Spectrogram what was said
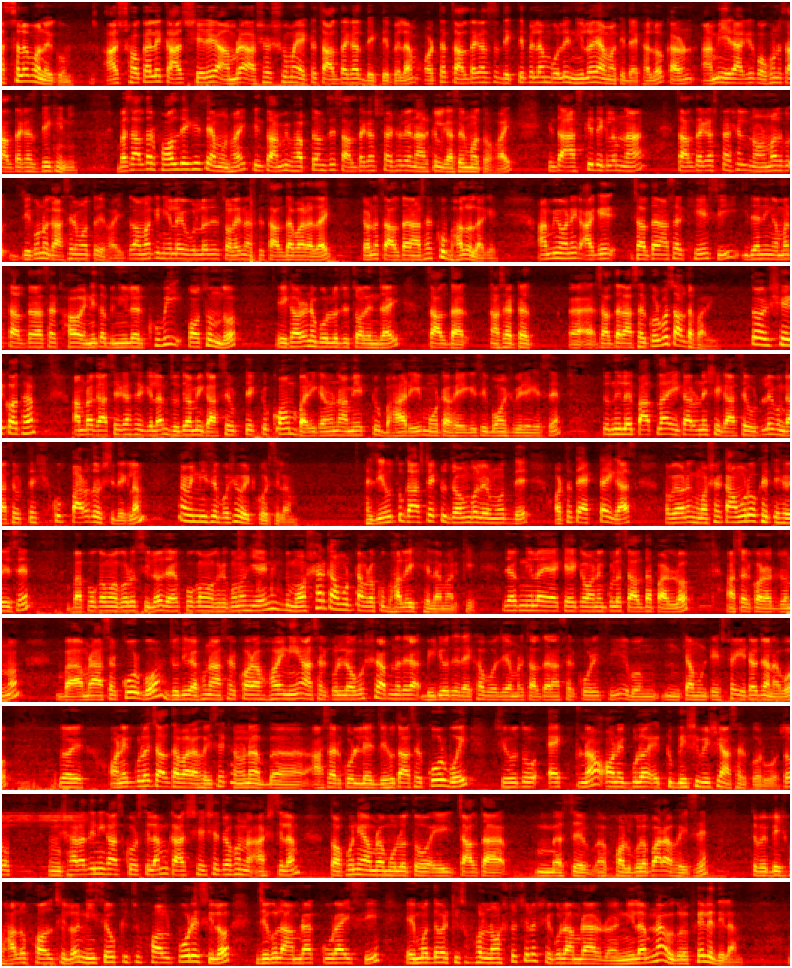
আসসালামু আলাইকুম। আজ সকালে কাজ সেরে আমরা আসার সময় একটা চালতা গাছ দেখতে পেলাম। অর্থাৎ চালতা গাছটা দেখতে পেলাম বলে নিলয় আমাকে দেখাল, কারণ আমি এর আগে কখনো চালতা গাছ দেখিনি। বা চালতার ফল দেখেছি এমন হয়, কিন্তু আমি ভাবতাম যে চালতা গাছটা আসলে নারকেল গাছের মতো হয়। কিন্তু আজকে দেখলাম না, চালতা গাছটা আসলে নর্মাল যে কোনো গাছের মতোই হয়। তো আমাকে নিলয় বলল যে, চলেন আজকে চালতা পারা যায় কেননা চালতার আচার খুব ভালো লাগে। আমি অনেক আগে চালতার আচার খেয়েছি, ইদানিং আমার চালতার আচার খাওয়া হয়নি, তবে নিলয়ের খুবই পছন্দ। এই কারণে বলল যে, চলেন যাই, চালতার আচারটা চালতার আচার করব চালতা পারি। তো সেই কথা, আমরা গাছের কাছে গেলাম, যদিও আমি গাছে উঠতে একটু কম পারি কারণ আমি একটু ভারী, মোটা হয়ে গেছি, বয়স বেড়ে গেছে। তো নিলয় পাতলা, এই কারণে সে গাছে উঠল এবং গাছে উঠতে খুব পারদর্শী দেখলাম। আমি নিচে বসে ওয়েট করছিলাম। যেহেতু গাছটা একটু জঙ্গলের মধ্যে, অর্থাৎ একটাই গাছ, তবে অনেক মশার কামড়ও খেতে হয়েছে। বা পোকামাকড়ও ছিল। যাই হোক পোকামাকড়ের কোনো ইয়ে কিন্তু মশার কামড়টা আমরা খুব ভালোই খেলাম আর কি। যাই হোক, নিলয় একে একে অনেকগুলো চালতা পারল আচার করার জন্য, বা আমরা আচার করব। যদিও এখনও আচার করা হয়নি, আচার করলে অবশ্যই আপনাদের ভিডিওতে দেখাবো যে আমরা চালতার আচার করেছি এবং কেমন টেস্ট হয়, এটাও জানাব। তো অনেকগুলো চালতা পারা হয়েছে, কেননা আচার করলে যেহেতু আচার করবই, সেহেতু একটু না, অনেকগুলো একটু বেশি বেশি আচার করব। তো সারাদিনই কাজ করছিলাম, কাজ শেষে যখন আসছিলাম, তখনই আমরা মূলত এই চালতা ফলগুলো পারা হয়েছে। তবে বেশ ভালো ফল ছিল। নিচেও কিছু ফল পড়েছিল, যেগুলো আমরা কুড়াইছি। এর মধ্যে আবার কিছু ফল নষ্ট ছিল, সেগুলো আমরা নিলাম না, ওইগুলো ফেলে দিলাম।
